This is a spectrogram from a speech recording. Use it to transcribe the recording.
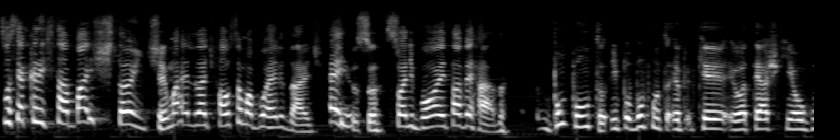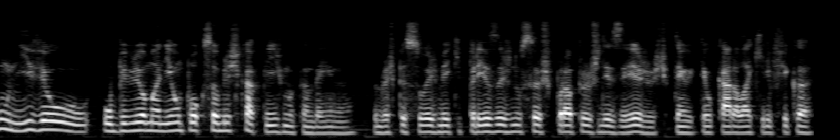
Se você acreditar bastante, uma realidade falsa é uma boa realidade. É isso. Sony Boy tava errado. Bom ponto, bom ponto. É porque eu até acho que em algum nível o Bibliomania é um pouco sobre escapismo também, né? Sobre as pessoas meio que presas nos seus próprios desejos. Tipo, tem, tem o cara lá que ele fica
